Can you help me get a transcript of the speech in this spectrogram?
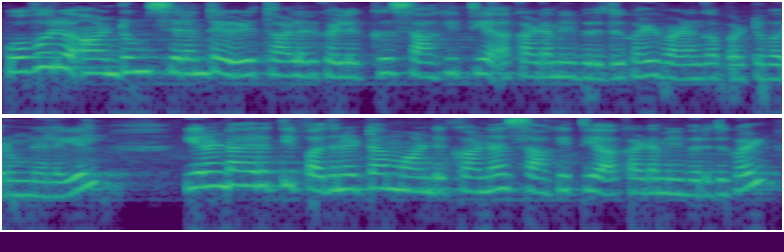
ஒவ்வொரு ஆண்டும் சிறந்த எழுத்தாளர்களுக்கு சாகித்ய அகாடமி விருதுகள் வழங்கப்பட்டு வரும் நிலையில் இரண்டாயிரத்தி பதினெட்டாம் ஆண்டுக்கான சாகித்ய அகாடமி விருதுகள்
